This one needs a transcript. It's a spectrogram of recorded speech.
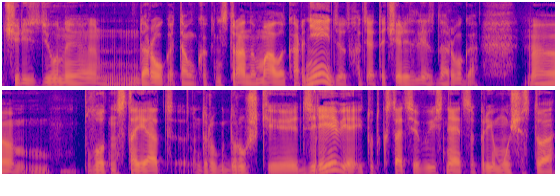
через дюны дорога. Там, как ни странно, мало корней идет, хотя это через лес дорога. Э, плотно стоят друг дружки деревья. И тут, кстати, выясняется преимущество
